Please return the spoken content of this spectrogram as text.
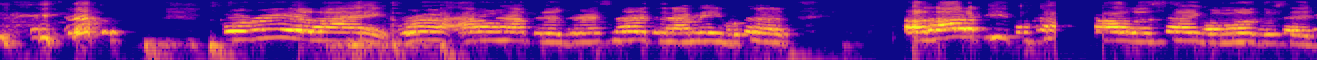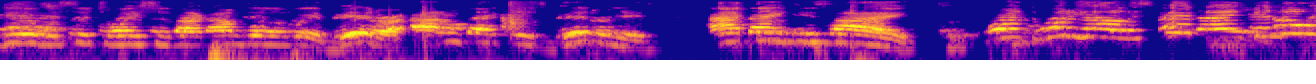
For real, like, bro, I don't have to address nothing. I mean, because a lot of people call us single mothers that deal with situations like I'm dealing with bitter. I don't think it's bitterness. I think it's like, what what do y'all expect? I ain't getting no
